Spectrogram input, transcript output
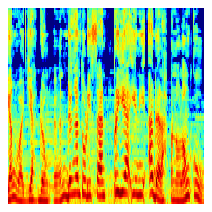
pegang wajah Dong Eun dengan tulisan pria ini adalah penolongku.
